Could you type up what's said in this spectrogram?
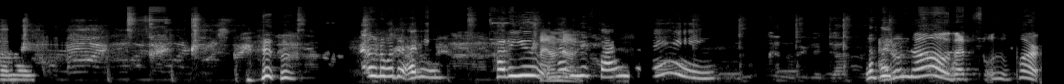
Like, I don't know what I mean. How do you how do you find the thing? I'm I don't know. That's the part.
